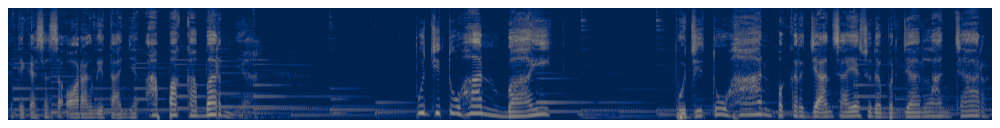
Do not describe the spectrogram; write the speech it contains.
ketika seseorang ditanya apa kabarnya? Puji Tuhan baik. Puji Tuhan pekerjaan saya sudah berjalan lancar.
